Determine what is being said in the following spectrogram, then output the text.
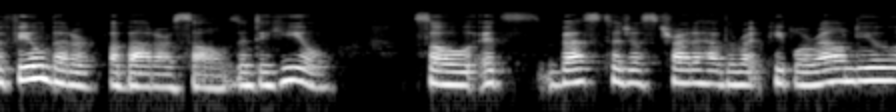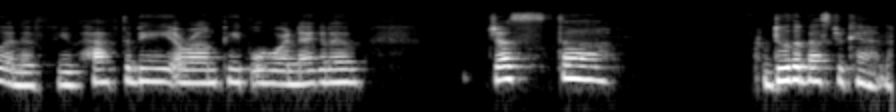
to feel better about ourselves and to heal. So it's best to just try to have the right people around you. And if you have to be around people who are negative, just uh, do the best you can.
